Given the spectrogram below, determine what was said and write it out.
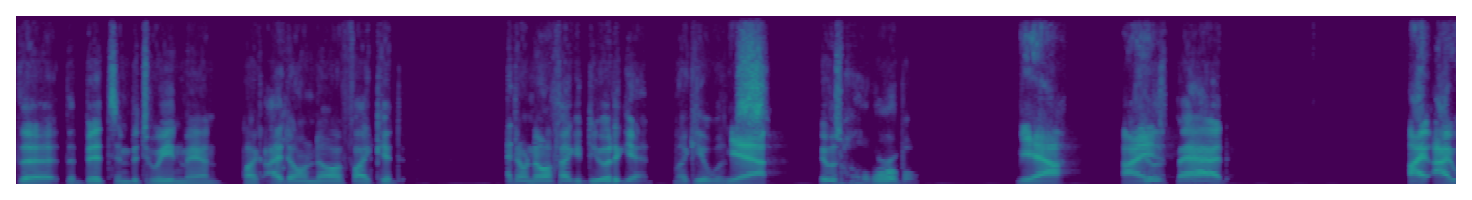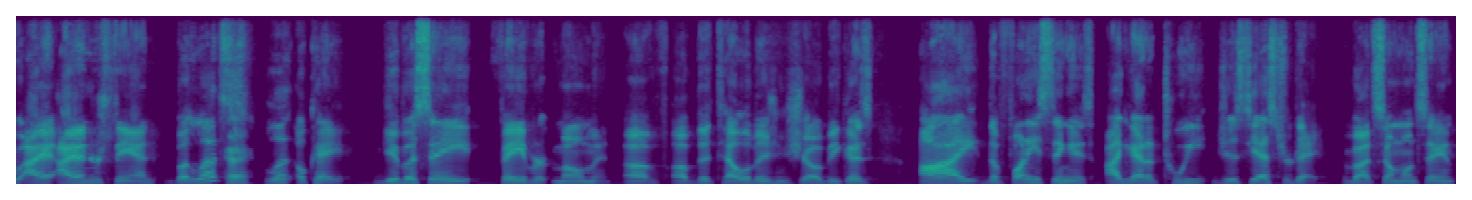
the the bits in between, man. Like I don't know if I could I don't know if I could do it again. Like it was Yeah. it was horrible. Yeah, I It was bad. I, I I I understand, but let's Okay. let okay. Give us a favorite moment of of the television show because I the funniest thing is I got a tweet just yesterday about someone saying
